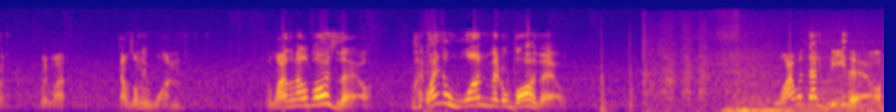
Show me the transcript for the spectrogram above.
Wait, wait, what? That was only one? Then why are the metal bars there? Why, why is there one metal bar there? Why would that be there?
